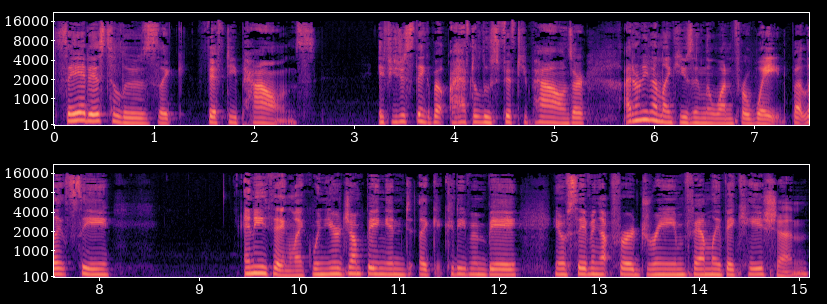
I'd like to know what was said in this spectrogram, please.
say it is to lose like 50 pounds, if you just think about, I have to lose 50 pounds, or I don't even like using the one for weight, but let's see, anything like when you're jumping in like it could even be you know saving up for a dream family vacation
